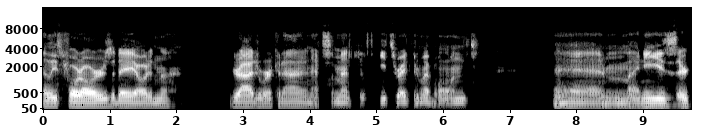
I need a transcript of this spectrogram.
at least four hours a day out in the garage working on it, and that cement just eats right through my bones. And my knees are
